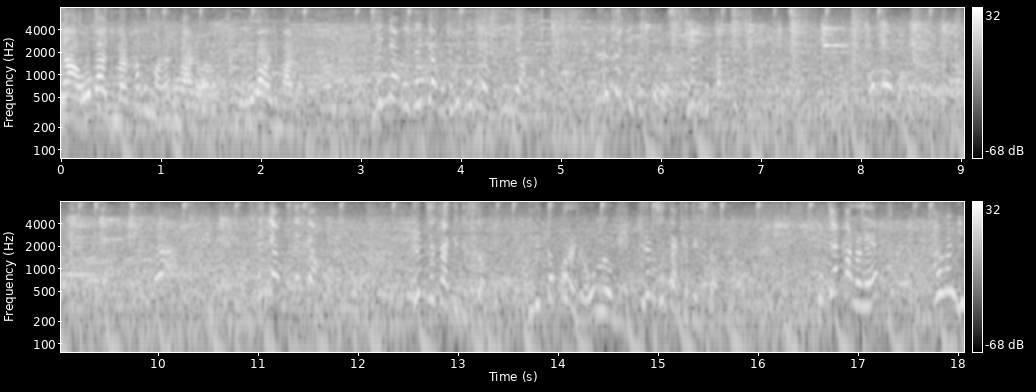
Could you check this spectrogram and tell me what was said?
야 오버하지 말고 한국말 하지 마라 오버하지 마라 냉장고 냉장고 저거 냉장고 냉장고 세탁기 됐어요. 세탁기 어머 어머. 야 냉장고 냉장고. 기름 세탁기도 있어. 입이 똑바로져 오미 오미. 기름 세탁기도 있어. 짝가노네? 할머니,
